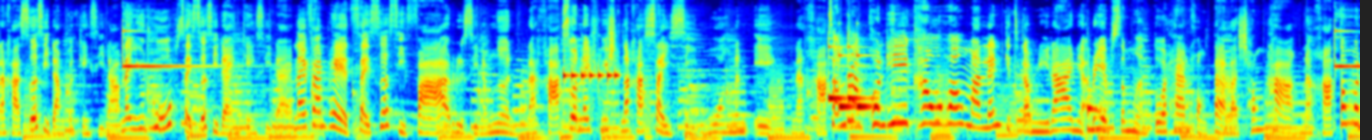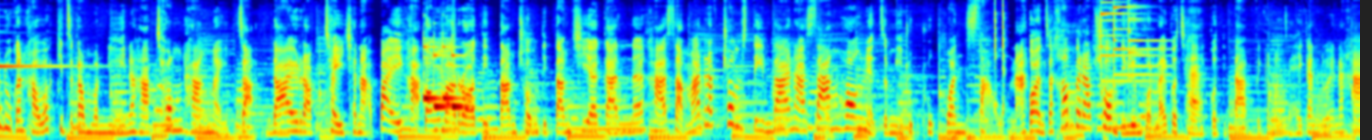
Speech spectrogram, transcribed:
นะคะ เสื้อสีดำกางเกงสีดำใน YouTube ใส่เสื้อสีแดงกางเกงสีแดง ในแฟนเพจใส่เสื้อสีฟ้าหรือสีน้ำเงินนะคะ ส่วนใน Twitch นะคะ ใส่สีม่วงนั่นเองนะคะสำหรับคนที่เข้าห้องมาเล่นกิจกรรมนี้ได้เนี่ยเปรียบเสมือนตัวแทนของแต่ละช่องทางนะคะ ต้องมาดูกันค่ะว่ากิจกรรมวันนี้นะคะ ช่องทางไหนจะได้รับชัยชนะไปค่ะ ต้องมารอติดตามชมติดตามเชียร์กันนะคะ สามารถรับชมสตรีมได้นะสร้างห้องเนี่ยจะมีทุกๆวันเสาร์นะ ก่อนจะเข้าไปรับชมอย่าลืมกดไลค์กดแชร์กดติดตามเป็นกำลังใจให้กันด้วยนะคะ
